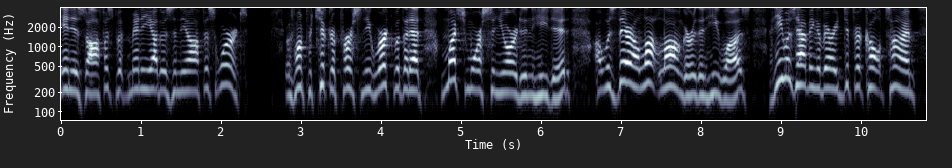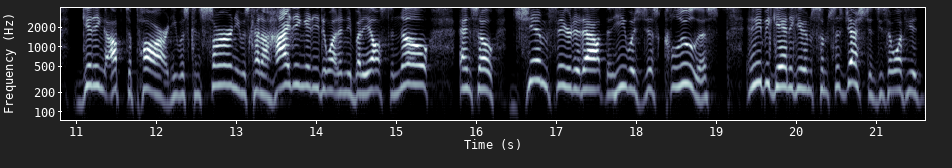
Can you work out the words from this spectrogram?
in his office, but many others in the office weren't. There was one particular person he worked with that had much more seniority than he did, uh, was there a lot longer than he was, and he was having a very difficult time getting up to par. And he was concerned, he was kind of hiding it, he didn't want anybody else to know. And so Jim figured it out that he was just clueless, and he began to give him some suggestions. He said, Well, if you,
